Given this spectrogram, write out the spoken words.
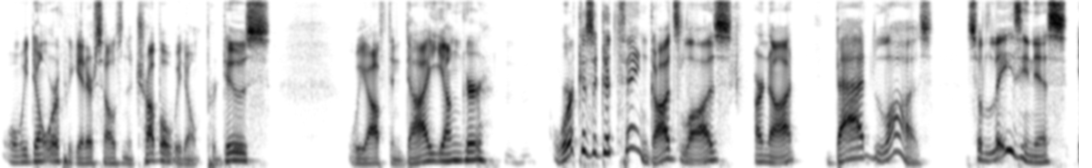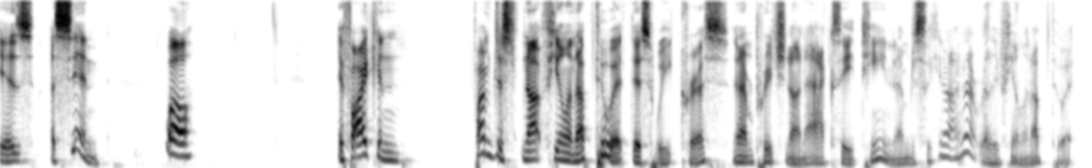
When we don't work, we get ourselves into trouble. We don't produce. We often die younger. Mm-hmm. Work is a good thing. God's laws are not bad laws. So laziness is a sin. Well, if I can, if I'm just not feeling up to it this week, Chris, and I'm preaching on Acts 18, and I'm just like, you know, I'm not really feeling up to it.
